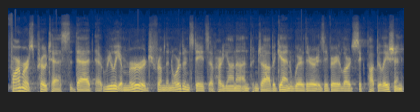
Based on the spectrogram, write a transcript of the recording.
farmers' protests that uh, really emerged from the northern states of Haryana and Punjab, again where there is a very large Sikh population.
